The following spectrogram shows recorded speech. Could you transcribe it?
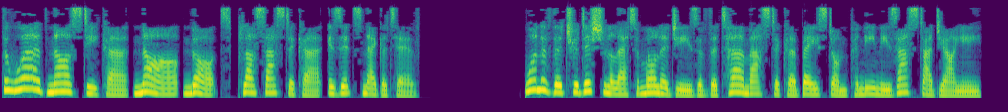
The word nastika na not plus astika is its negative. One of the traditional etymologies of the term astika based on Panini's Astadhyayi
